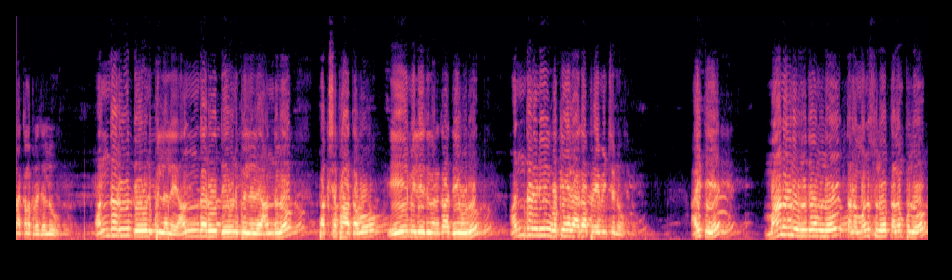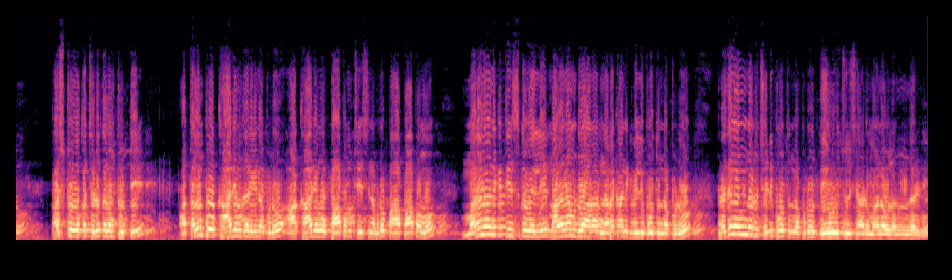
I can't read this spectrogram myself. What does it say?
సకల ప్రజలు. అందరూ దేవుని పిల్లలే అందరూ దేవుని పిల్లలే. అందులో పక్షపాతము ఏమీ లేదు కనుక దేవుడు అందరినీ ఒకేలాగా ప్రేమించును. అయితే మానవుని హృదయంలో తన మనసులో తలంపులో ఫస్ట్ ఒక చెడు తలం పుట్టి ఆ తలంపు కార్యం జరిగినప్పుడు ఆ కార్యము పాపం చేసినప్పుడు ఆ పాపము మరణానికి తీసుకువెళ్ళి మరణం ద్వారా నరకానికి వెళ్ళిపోతున్నప్పుడు ప్రజలందరూ చెడిపోతున్నప్పుడు దేవుడు చూశాడు మానవులందరినీ.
